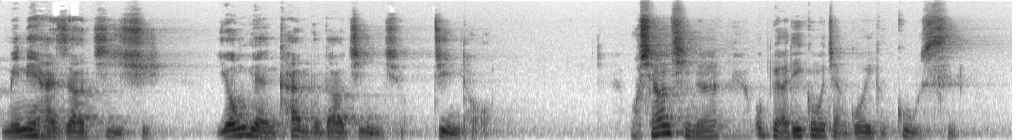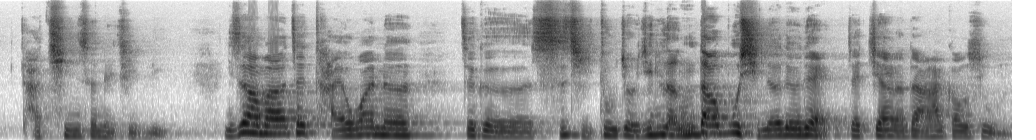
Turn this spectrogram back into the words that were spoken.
明天还是要继续，永远看不到尽头。尽头。我想起呢，我表弟跟我讲过一个故事，他亲身的经历，你知道吗？在台湾呢，这个十几度就已经冷到不行了，对不对？在加拿大，他告诉我们，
